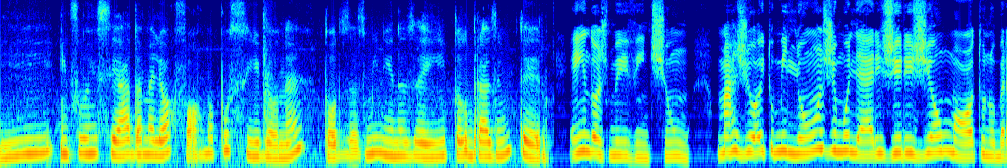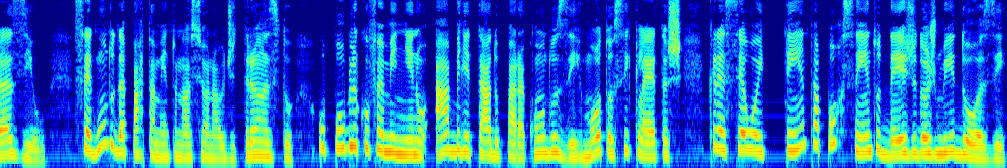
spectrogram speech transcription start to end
e influenciar da melhor forma possível, né? Todas as meninas aí pelo Brasil inteiro. Em 2021, mais de 8 milhões de mulheres dirigiam moto no Brasil. Segundo o Departamento Nacional de Trânsito, o público feminino habilitado para conduzir motocicletas cresceu 80% desde 2012.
